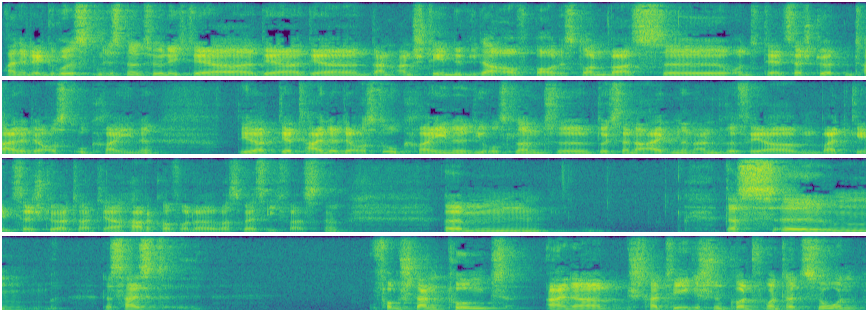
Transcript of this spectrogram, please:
Eine der größten ist natürlich der, der, der dann anstehende Wiederaufbau des Donbass äh, und der zerstörten Teile der Ostukraine. Der, der Teile der Ostukraine, die Russland äh, durch seine eigenen Angriffe ja weitgehend zerstört hat, ja, Kharkov oder was weiß ich was. Ne? Ähm, das, ähm, das heißt, vom Standpunkt einer strategischen Konfrontation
